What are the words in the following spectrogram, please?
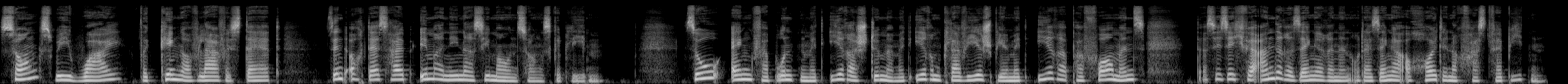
Songs wie Why, The King of Love is Dead sind auch deshalb immer Nina Simone Songs geblieben. So eng verbunden mit ihrer Stimme, mit ihrem Klavierspiel, mit ihrer Performance, dass sie sich für andere Sängerinnen oder Sänger auch heute noch fast verbieten.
